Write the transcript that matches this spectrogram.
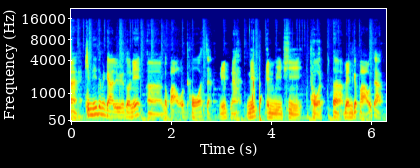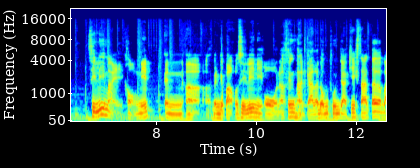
อะคลิปนี้จะเป็นการรีวิวตัวนี้อ่ากระเป๋าโทสจากนิดนะนิด NVT โทสอ่าเป็นกระเป๋าจากซีรีส์ใหม่ของนิดเป็นอ่าเป็นกระเป๋าซีรีส์ Neo นะซึ่งผ่านการระดมทุนจาก Kickstarter ไป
